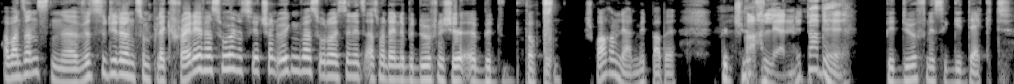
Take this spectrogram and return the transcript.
Aber ansonsten, äh, würdest du dir dann zum Black Friday was holen? Hast du jetzt schon irgendwas? Oder sind jetzt erstmal deine Bedürfnisse, äh, Be Sprachen lernen mit Bubble? Bedürf Sprachen lernen mit Bubble. Bedürfnisse gedeckt.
